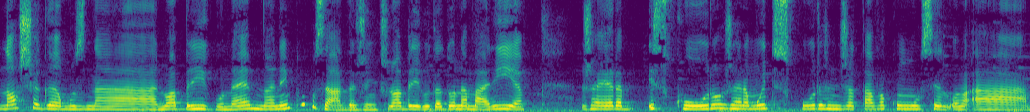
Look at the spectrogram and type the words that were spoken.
nós chegamos na, no abrigo, né? Não é nem pousada, gente. No abrigo da Dona Maria já era escuro, já era muito escuro. A gente já estava com o a,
